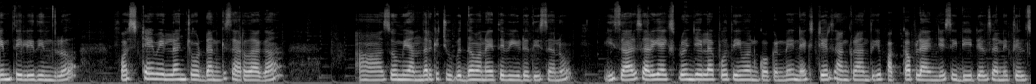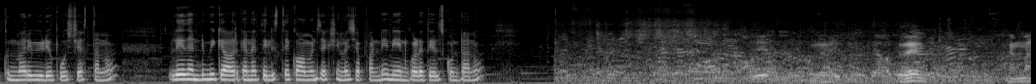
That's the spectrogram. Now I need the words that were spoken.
ఏం తెలియదు ఇందులో. ఫస్ట్ టైం వెళ్ళాను చూడడానికి సరదాగా. సో మీ అందరికీ చూపిద్దామని అయితే వీడియో తీశాను. ఈసారి సరిగా ఎక్స్ప్లెయిన్ చేయలేకపోతే ఏమనుకోకండి. నెక్స్ట్ ఇయర్ సంక్రాంతికి పక్కా ప్లాన్ చేసి డీటెయిల్స్ అన్ని తెలుసుకుని మరి వీడియో పోస్ట్ చేస్తాను. లేదంటే మీకు ఎవరికైనా తెలిస్తే కామెంట్ సెక్షన్లో చెప్పండి. నేను కూడా తెలుసుకుంటాను. కన్నా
